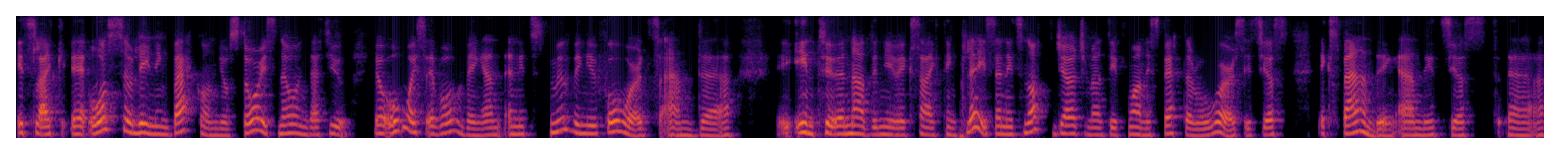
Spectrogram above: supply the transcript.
it's like uh, also leaning back on your stories, knowing that you you're always evolving and and it's moving you forwards and. Uh, into another new exciting place. And it's not judgment if one is better or worse. It's just expanding and it's just uh,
